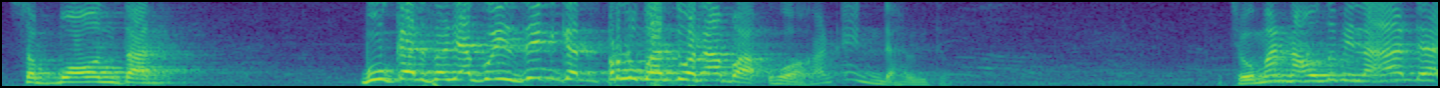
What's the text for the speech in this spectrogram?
Spontan. Bukan saja aku izinkan, perlu bantuan apa? Wah, kan indah gitu. Cuman naudzubillah ada.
